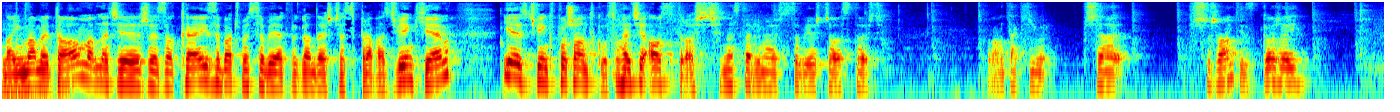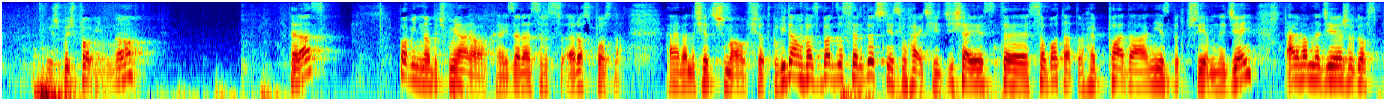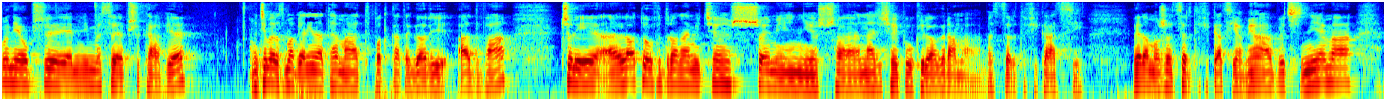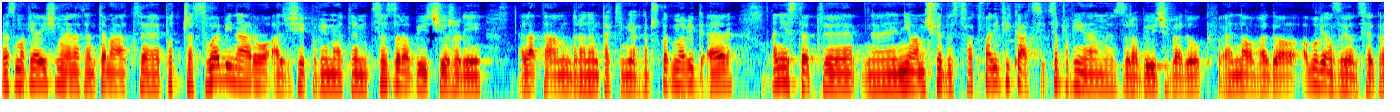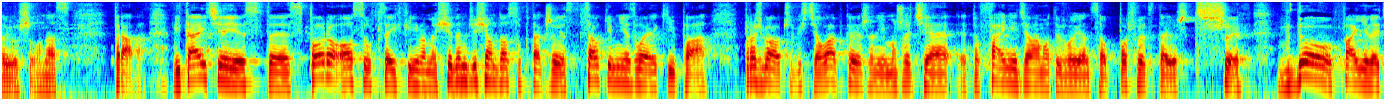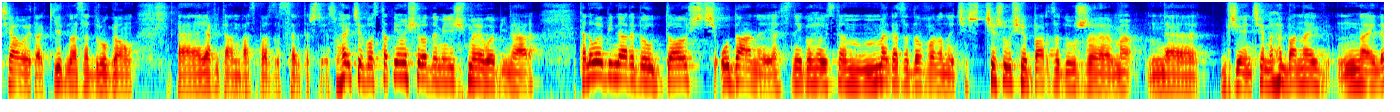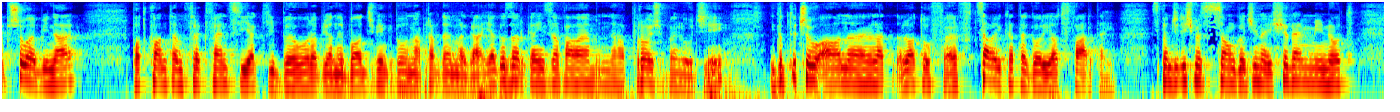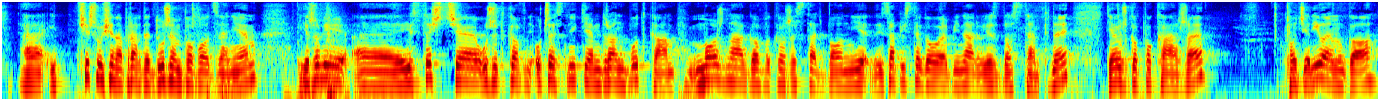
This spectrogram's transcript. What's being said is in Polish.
No i mamy to. Mam nadzieję, że jest ok. Zobaczmy sobie, jak wygląda jeszcze sprawa z dźwiękiem. Jest dźwięk w porządku. Słuchajcie, ostrość. Nastawimy sobie jeszcze ostrość. Mam taki prze... przyrząd. Jest gorzej niż być powinno. Teraz? Powinno być w miarę ok, zaraz roz, rozpozna. Będę się trzymał w środku. Witam Was bardzo serdecznie. Słuchajcie, dzisiaj jest e, sobota, trochę pada, niezbyt przyjemny dzień, ale mam nadzieję, że go wspólnie uprzyjemnimy sobie przy kawie. Będziemy rozmawiali na temat podkategorii A2, czyli lotów dronami cięższymi niż na dzisiaj pół kilograma bez certyfikacji. Wiadomo, że certyfikacja miała być, nie ma. Rozmawialiśmy na ten temat e, podczas webinaru, a dzisiaj powiemy o tym, co zrobić, jeżeli latam dronem takim jak na przykład Mavic Air, a niestety e, nie mam świadectwa kwalifikacji. Co powinienem zrobić według nowego, obowiązującego już u nas prawa. Witajcie, jest e, sporo osób, w tej chwili mamy 70 osób, także jest całkiem niezła ekipa. Prośba oczywiście o łapkę, jeżeli możecie, to fajnie działa motywująco. Poszły tutaj już trzy w dół, fajnie leciały, tak jedna za drugą. E, ja witam Was bardzo serdecznie. Słuchajcie, w ostatnią środę mieliśmy webinar. Ten webinar był dość udany, ja z niego jestem mega zadowolony. Cieszył się bardzo duże e, wzięcie, ma chyba naj, najlepszy webinar pod kątem frekwencji, jaki był robiony, bo dźwięk był naprawdę mega. Ja go zorganizowałem na prośbę ludzi i dotyczył on lotów w całej kategorii otwartej. Spędziliśmy ze sobą godzinę i 7 minut e, i cieszył się naprawdę dużym powodzeniem. Jeżeli e, jesteście uczestnikiem Drone Bootcamp, można go wykorzystać, bo on je, zapis tego webinaru jest dostępny. Ja już go pokażę. Podzieliłem go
